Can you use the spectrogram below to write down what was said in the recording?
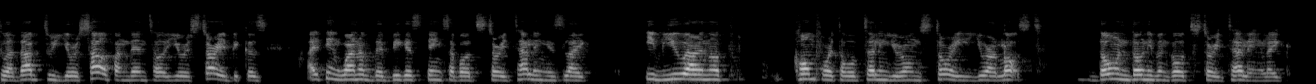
To adapt to yourself and then tell your story because i think one of the biggest things about storytelling is like if you are not comfortable telling your own story you are lost. Don't don't even go to storytelling. Like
